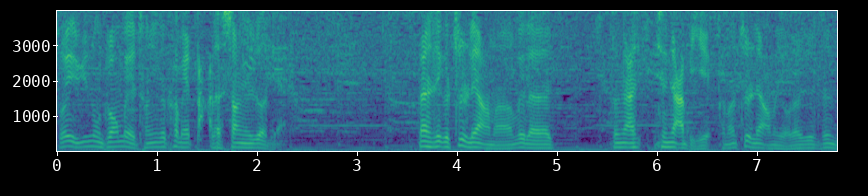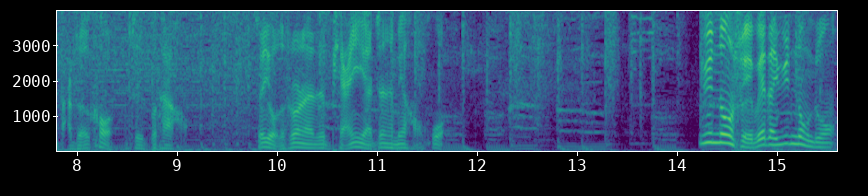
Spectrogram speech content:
所以运动装备成一个特别大的商业热点，但是这个质量呢，为了增加性价比，可能质量呢有的就真打折扣，这不太好。所以有的时候呢，这便宜啊，真是没好货。运动水杯在运动中，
